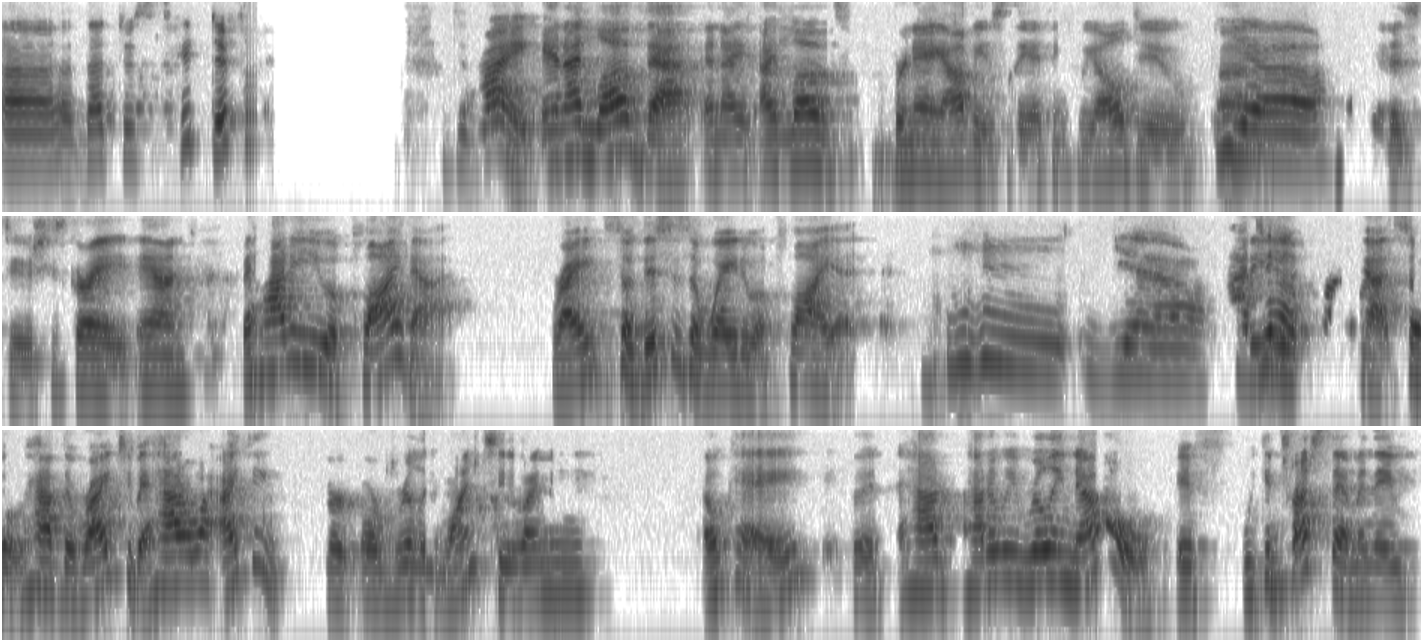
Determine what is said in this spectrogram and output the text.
uh, that just hit different." Right. And I love that. And I, I love Brene, obviously. I think we all do. Um, yeah. As do. She's great. And but how do you apply that? Right. So this is a way to apply it. Mm-hmm. Yeah. How do yeah. you apply that? So have the right to, but how do I I think or, or really want to? I mean, okay, but how how do we really know if we can trust them and they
